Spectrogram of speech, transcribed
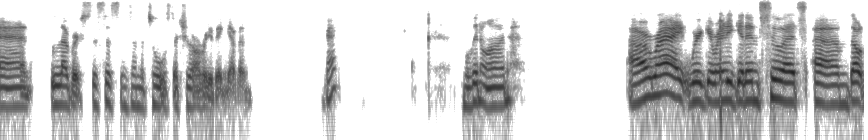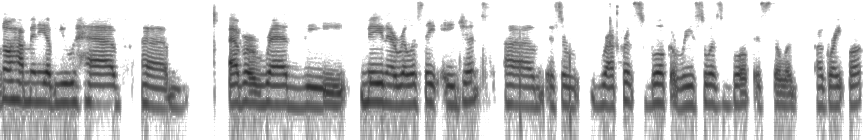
and leverage the systems and the tools that you've already been given. Okay. Moving on. All right, we're getting ready to get into it. Um, don't know how many of you have um, ever read the Millionaire Real Estate Agent. Um, it's a reference book, a resource book. It's still a, a great book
